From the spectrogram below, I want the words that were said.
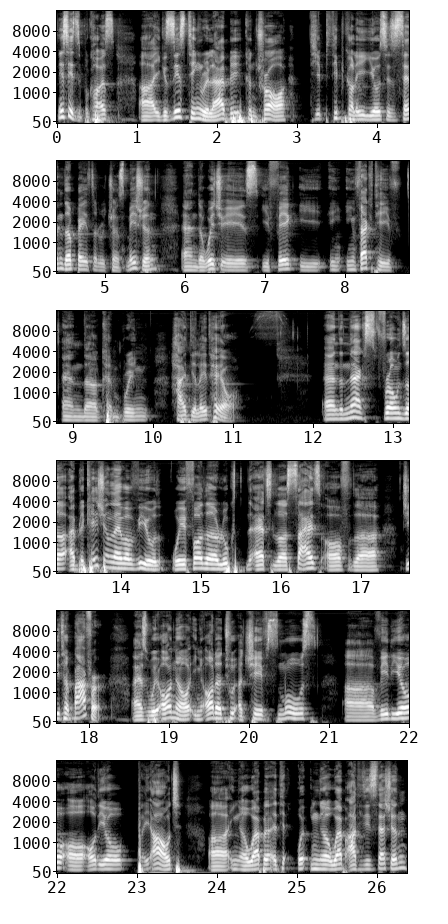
This is because uh, existing reliability control typically uses sender-based retransmission, and which is effective and uh, can bring high delay tail. And next, from the application level view, we further look at the size of the jitter buffer. As we all know, in order to achieve smooth uh, video or audio playout uh, in a web in a WebRTC session,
